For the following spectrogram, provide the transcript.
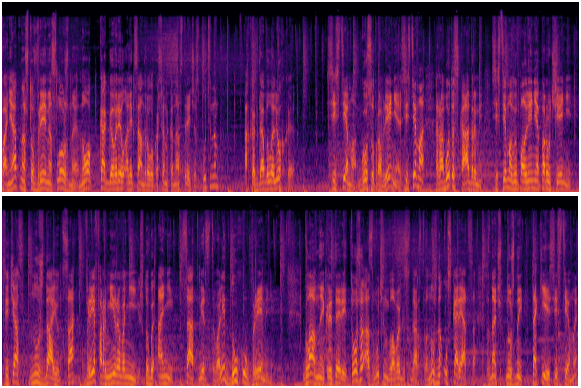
Понятно, что время сложное, но, как говорил Александр Лукашенко на встрече с Путиным, а когда было легкое? Система госуправления, система работы с кадрами, система выполнения поручений сейчас нуждаются в реформировании, чтобы они соответствовали духу времени. Главный критерий тоже озвучен главой государства. Нужно ускоряться. Значит, нужны такие системы,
